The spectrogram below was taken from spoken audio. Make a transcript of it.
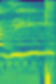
worry.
